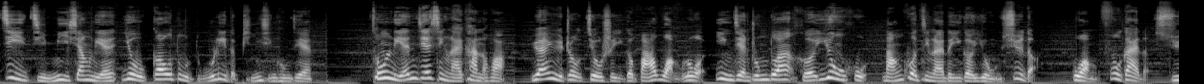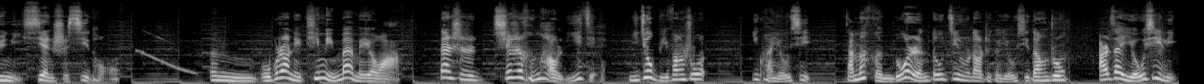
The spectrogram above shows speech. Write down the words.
既紧密相连又高度独立的平行空间。从连接性来看的话，元宇宙就是一个把网络、硬件终端和用户囊括进来的一个永续的、广覆盖的虚拟现实系统。嗯，我不知道你听明白没有啊？但是其实很好理解。你就比方说，一款游戏，咱们很多人都进入到这个游戏当中，而在游戏里。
